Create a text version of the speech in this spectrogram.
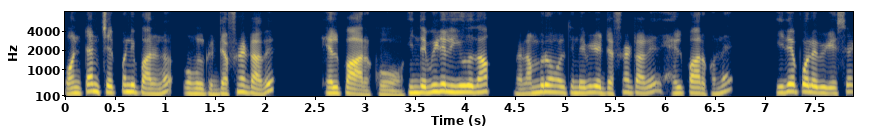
ஒன் டைம் செக் பண்ணி பாருங்கள் உங்களுக்கு டெஃபினட்டாகவே ஹெல்ப்பாக இருக்கும். இந்த வீடியோவில் இவ்வளோ தான் நான் நம்புறேன் உங்களுக்கு இந்த வீடியோ டெஃபினட்டாகவே ஹெல்ப்பாக இருக்கும்னு. இதே போல் வீடியோஸை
